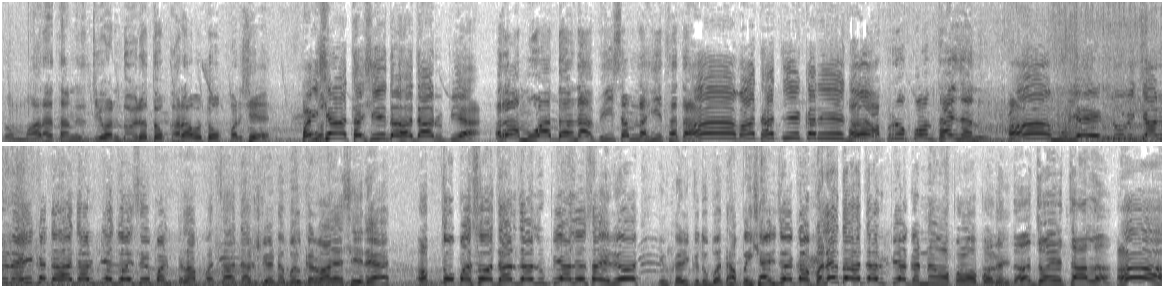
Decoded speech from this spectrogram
તો મારે તને જીવન દોર્યો તો કરાવો તો પડશે. પૈસા થશે દસ હજાર રૂપિયા. અરે મુઆ દહના વીસ એમ નહીં થતા. હા વાત સાચી કરી. જો. આપણું કોમ થાય છે હા મુએ એટલું વિચાર્યું નહીં કે દસ હજાર રૂપિયા જોઈશે પણ પેલા પચાસ હજાર રૂપિયા ડબલ કરવા છે રે હપ્તો પાછો હજાર હજાર રૂપિયા લે છે રે એમ કરી કીધું બધા પૈસા આવી જાય કે? ભલે દસ હજાર રૂપિયા ઘરના વાપરવા પડે. દસ જોઈએ ચાલે. હા.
